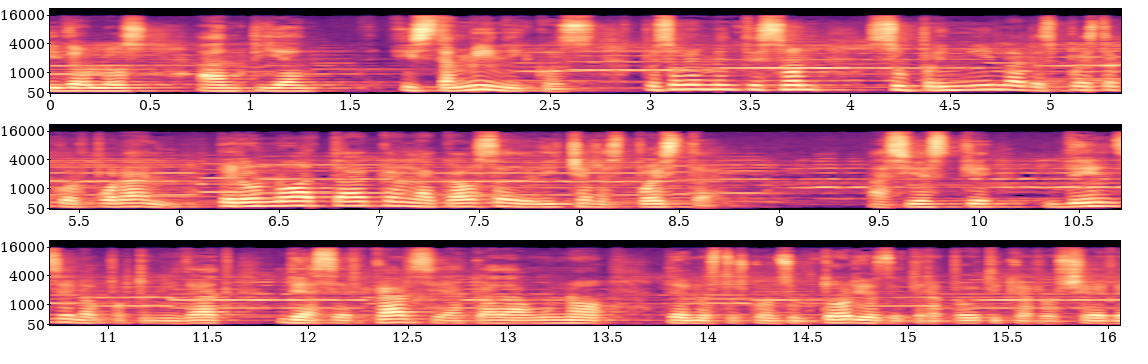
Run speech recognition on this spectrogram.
y de los antihistamínicos, pues obviamente son suprimir la respuesta corporal, pero no atacan la causa de dicha respuesta. Así es que dense la oportunidad de acercarse a cada uno de nuestros consultorios de terapéutica Rocher.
